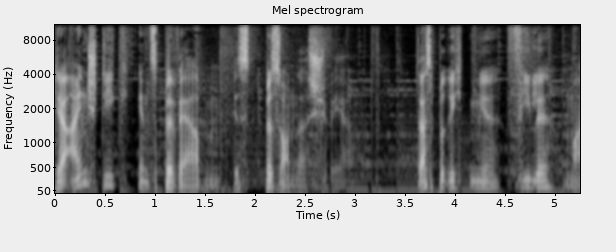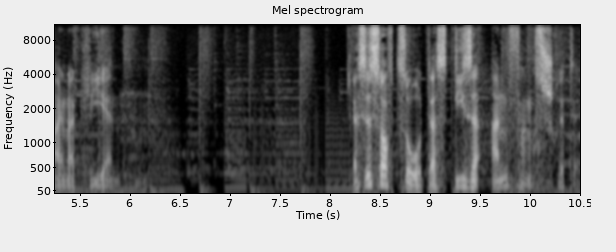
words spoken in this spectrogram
Der Einstieg ins Bewerben ist besonders schwer. Das berichten mir viele meiner Klienten. Es ist oft so, dass diese Anfangsschritte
